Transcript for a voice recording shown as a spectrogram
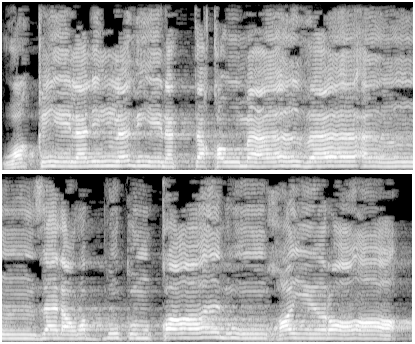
وقيل للذين اتقوا ماذا انزل ربكم قالوا خيرا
